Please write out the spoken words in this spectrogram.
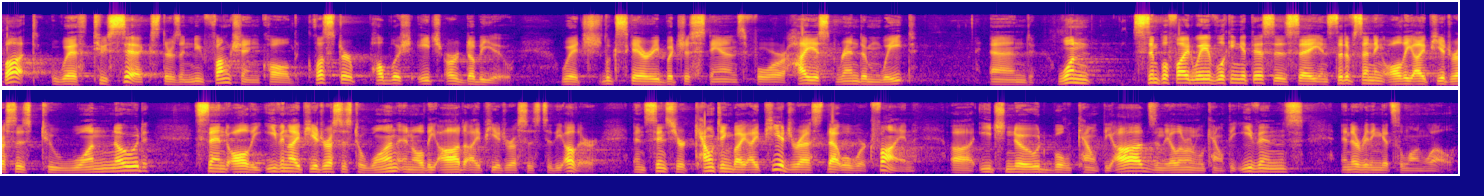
But with 2.6, there's a new function called cluster publish HRW, which looks scary, but just stands for highest random weight. And one simplified way of looking at this is say, instead of sending all the IP addresses to one node, send all the even IP addresses to one and all the odd IP addresses to the other. And since you're counting by IP address, that will work fine. Uh, each node will count the odds and the other one will count the evens and everything gets along well.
